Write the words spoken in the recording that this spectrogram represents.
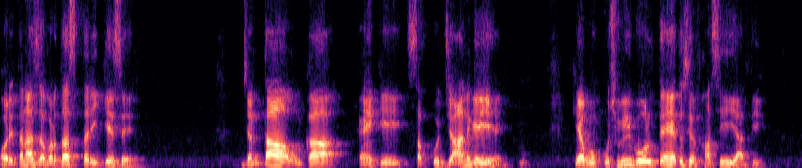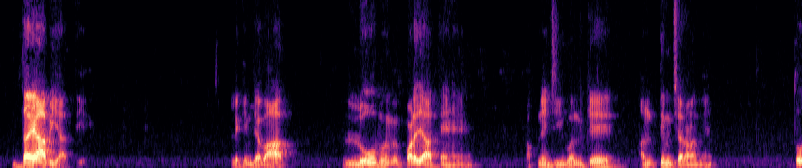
और इतना ज़बरदस्त तरीके से जनता उनका कहें कि सब कुछ जान गई है कि अब वो कुछ भी बोलते हैं तो सिर्फ़ हँसी ही आती है, दया भी आती है। लेकिन जब आप लोभ में पड़ जाते हैं अपने जीवन के अंतिम चरण में तो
